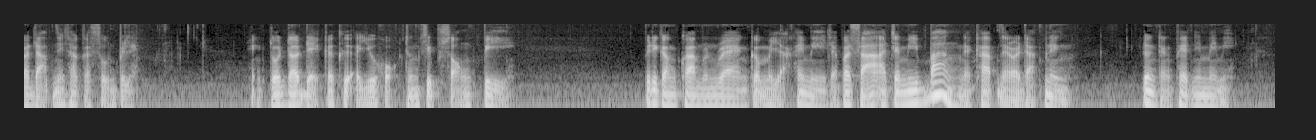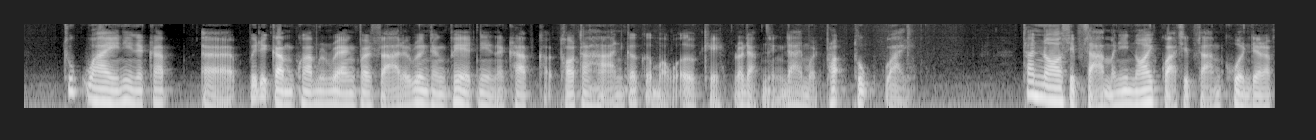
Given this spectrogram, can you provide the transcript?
ระดับนี่เท่ากับศูนย์ไปเลย อย่างตัวเด็กก็คืออายุ 6-12 ปี พฤติกรรมความรุนแรงก็ไม่อยากให้มี แต่ภาษาอาจจะมีบ้างนะครับในระดับหนึ่ง เรื่องทางเพศนี่ไม่มี ทุกวัยนี่นะครับพฤติกรรมความรุนแรงภาษาหรือเรื่องทางเพศนี่นะครับทอทหารก็ก็บอกว่าโอเค ระดับหนึ่งได้หมดเพราะทุกวัย ถ้านอ13 อันนี้น้อยกว่า 13 ควรได้รับ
